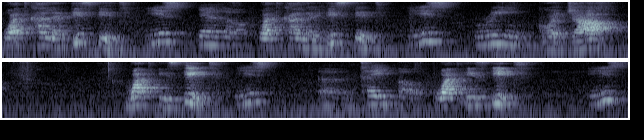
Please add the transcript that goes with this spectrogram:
What color is it? Is yellow. What color is it? Is green. Good job. What is it? Is a table. What is it? Book.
